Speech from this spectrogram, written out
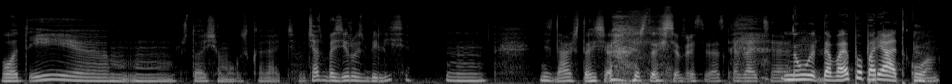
Вот, и что еще могу сказать? Сейчас базируюсь в Тбилиси. Не знаю, что еще, что еще про себя сказать. Э. Ну, давай по порядку.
